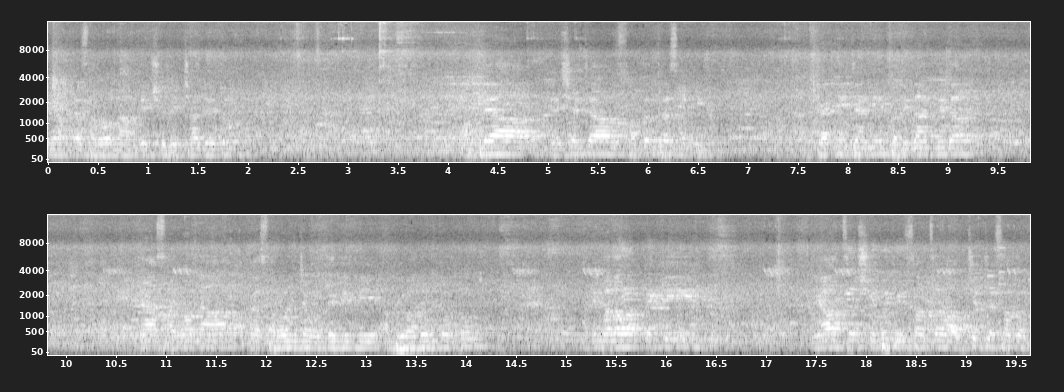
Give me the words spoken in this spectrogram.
मी आपल्या सर्वांना हार्दिक शुभेच्छा देतो. आपल्या देशाच्या स्वातंत्र्यासाठी ज्यांनी ज्यांनी बलिदान दिलं त्या सर्वांना आपल्या सर्वांच्या वतीने मी अभिवादन करतो. आणि मला वाटतं की याच शुभ दिवसाचं औचित्य साधून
